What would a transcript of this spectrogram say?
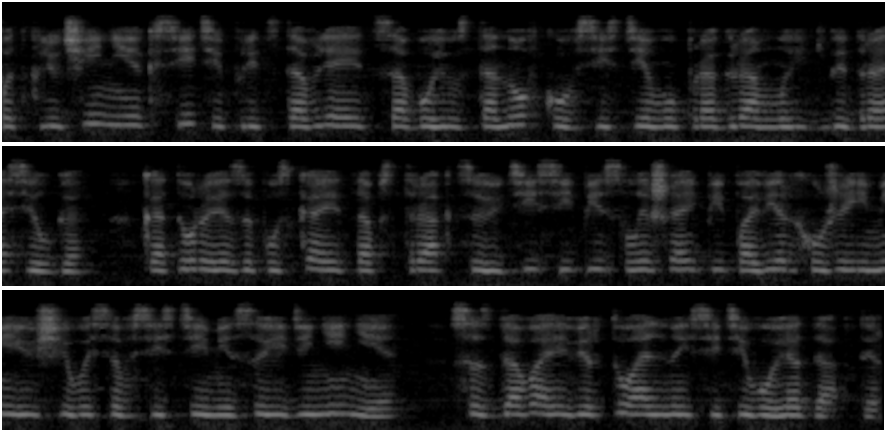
Подключение к сети представляет собой установку в систему программы Yggdrasil, которая запускает абстракцию TCP/IP поверх уже имеющегося в системе соединения, создавая виртуальный сетевой адаптер.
